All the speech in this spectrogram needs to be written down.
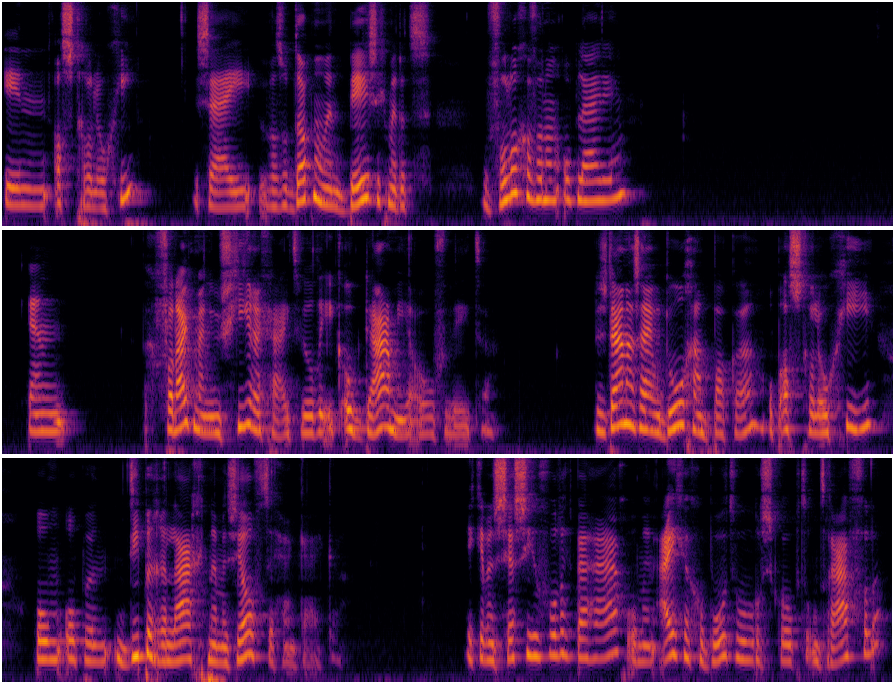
in astrologie. Zij was op dat moment bezig met het volgen van een opleiding. En vanuit mijn nieuwsgierigheid wilde ik ook daar meer over weten. Dus daarna zijn we door gaan pakken op astrologie om op een diepere laag naar mezelf te gaan kijken. Ik heb een sessie gevolgd bij haar om mijn eigen geboortehoroscoop te ontrafelen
